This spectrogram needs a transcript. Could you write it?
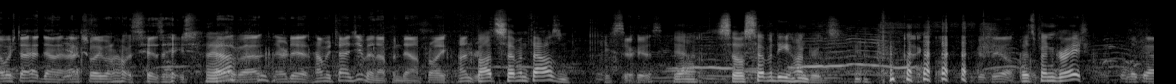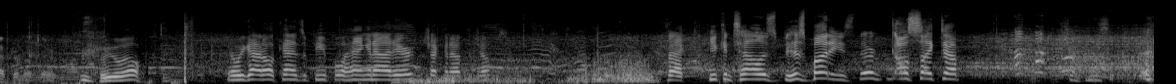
I wished I had done it actually when I was his age. Yeah? About it, never did. How many times you been up and down? Probably hundreds. About seven thousand. Are you serious? Yeah. So 70 hundreds. Yeah. Excellent. Good deal. It's been great. Look after him up there. We will. And we got all kinds of people hanging out here, checking out the jumps. In fact, you can tell his, his buddies, they're all psyched up. Checking this-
